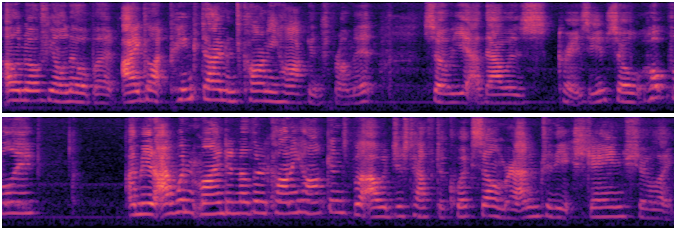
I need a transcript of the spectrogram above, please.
I don't know if y'all know, but I got Pink Diamond Connie Hawkins from it. So yeah, that was crazy. So hopefully I mean, I wouldn't mind another Connie Hawkins, but I would just have to quick sell him or add him to the exchange. So, like,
